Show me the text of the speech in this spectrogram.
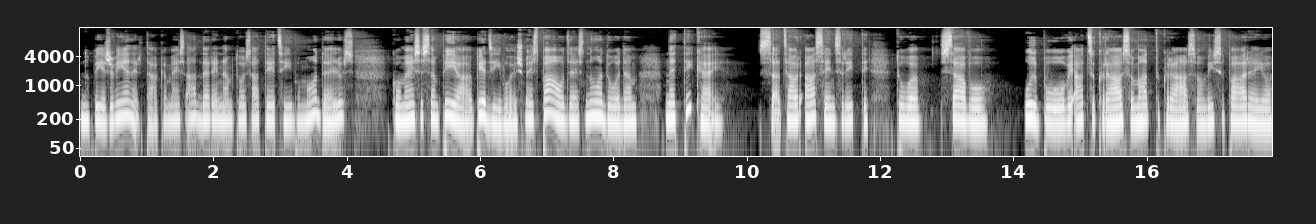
nu, bieži vien ir tā, ka mēs atdarinam tos attiecību modeļus, ko mēs esam pie, piedzīvojuši. Mēs paudzēs nododam ne tikai caur asinsriti to savu uzbūvi, acu krāsu, matu krāsu un visu pārējo.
